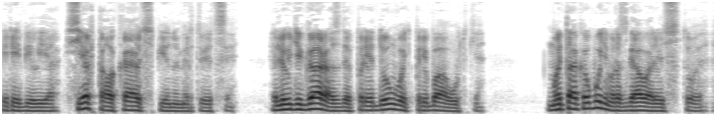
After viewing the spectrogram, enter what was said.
перебил я, всех толкают в спину мертвецы. Люди гораздо придумывать прибаутки. Мы так и будем разговаривать стоя.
